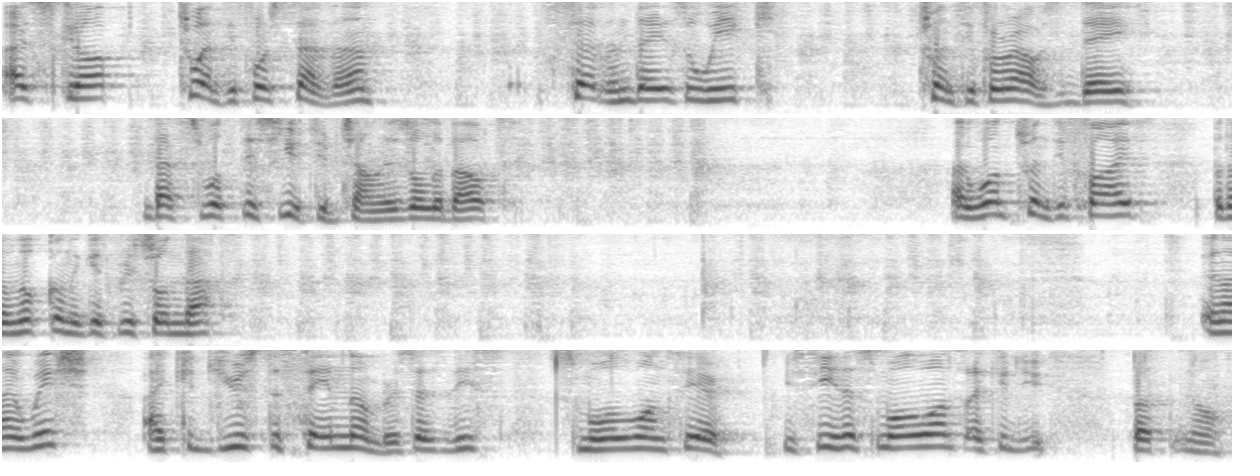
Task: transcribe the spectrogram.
I scrap 24 7, 7 days a week. 24 hours a day. That's what this YouTube channel is all about. I want 25, but I'm not going to get rich on that. And I wish I could use the same numbers as these small ones here. You see the small ones? I could use, but no.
